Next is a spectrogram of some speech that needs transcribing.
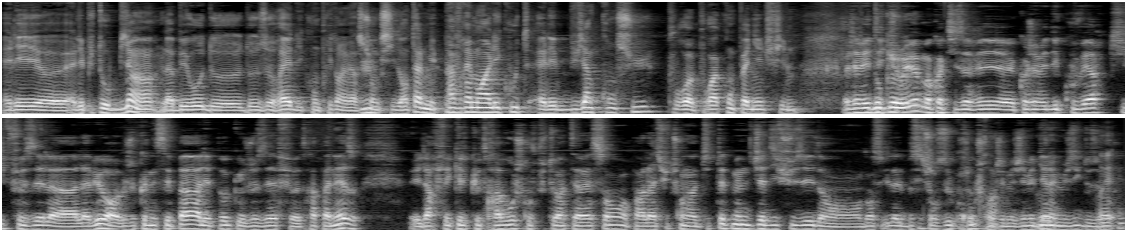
Elle est, euh, elle est plutôt bien, hein, la BO de, de The Raid, y compris dans la version Mm. occidentale, mais pas vraiment à l'écoute. Elle est bien conçue pour, pour accompagner le film. J'avais été euh, curieux, moi, quand ils avaient, euh, quand j'avais découvert qui faisait la, la VO. Alors, je connaissais pas à l'époque Joseph euh, Trapanez. Il a refait quelques travaux, je trouve plutôt intéressants par la suite. Je crois qu'on a peut-être même déjà diffusé dans, dans, il a bossé sur The Crew, je crois. J'aimais, bien la musique de The Ouais. Crew.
